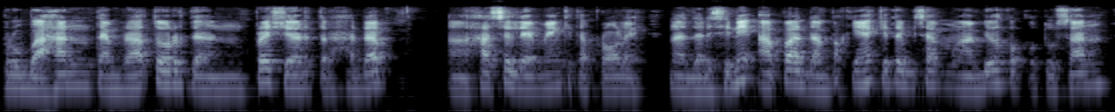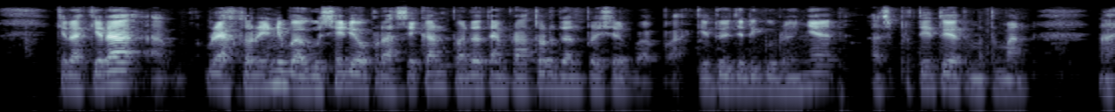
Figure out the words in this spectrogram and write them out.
perubahan temperatur dan pressure terhadap hasil DME yang kita peroleh. Nah, dari sini apa dampaknya? Kita bisa mengambil keputusan kira-kira uh, reaktor ini bagusnya dioperasikan pada temperatur dan pressure berapa. Gitu, jadi gunanya uh, seperti itu ya teman-teman. Nah,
